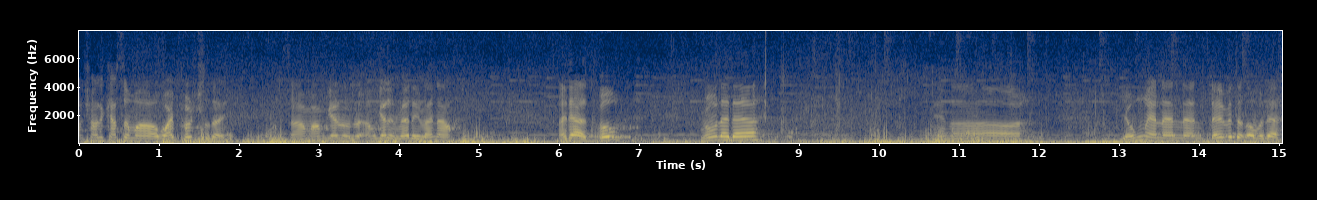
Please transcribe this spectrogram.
gonna try to catch some uh, white perch today. So I'm, I'm getting I'm getting ready right now. Like there, Vu. Vu right there. And uh, Dũng and, and, and David is over there.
